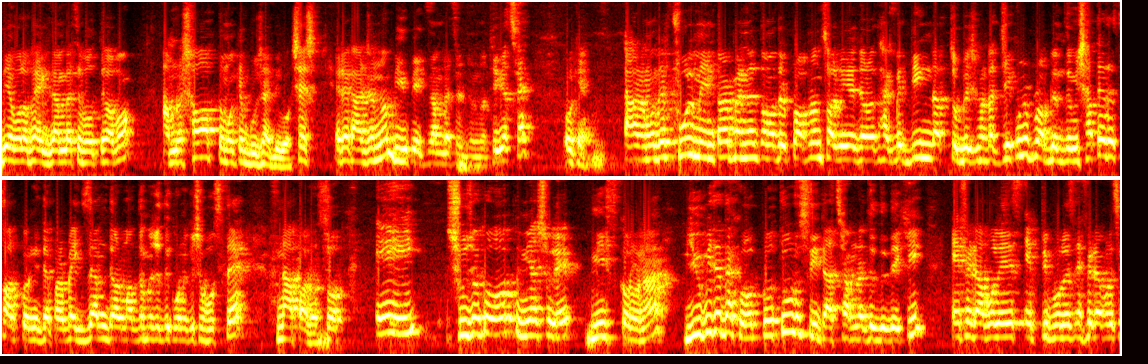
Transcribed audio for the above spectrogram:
দিয়ে বলো ভাই এক্সাম বেসে ভর্তি হব। আমরা সব তোমাকে বুঝাই দিব। শেষ, এটা কার জন্য? বিউপি এক্সাম ব্যাচের জন্য, ঠিক আছে? ওকে আর আমাদের ফুল মেন্টর প্যানেল তোমাদের প্রবলেম সলভিং এর জন্য থাকবে দিন রাত চব্বিশ ঘণ্টা যে কোনো প্রবলেম তুমি সাথে সাথে সলভ করে নিতে পারবে এক্সাম দেওয়ার মাধ্যমে যদি কোনো কিছু বুঝতে না পারো। সো এই সুযোগও তুমি আসলে মিস করো না। ইউপিতে দেখো প্রচুর সিট আছে, আমরা যদি দেখি F A double S F triple S F A double S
